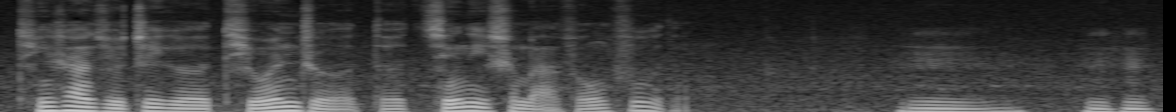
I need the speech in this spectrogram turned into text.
听上去这个提问者的经历是蛮丰富的。嗯。嗯哼。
